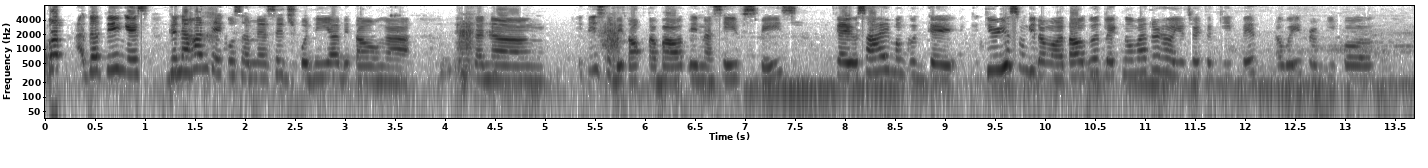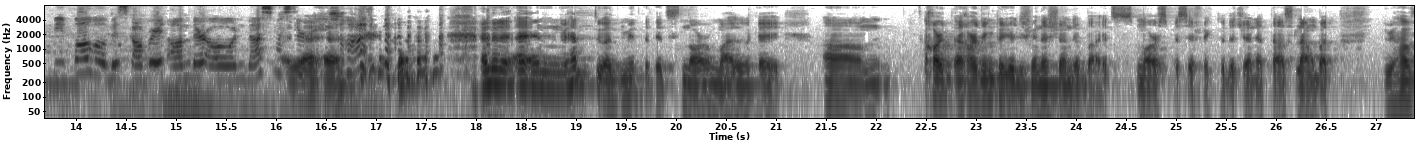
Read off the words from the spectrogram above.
but the thing is, ganahan kay ko sa message po niya bitaw nga kanang is to be talked about in a safe space. Kay usahay man gud kay curious mong gid mga tao good like no matter how you try to keep it away from people, people will discover it on their own. Yeah, masturbation. and then and we have to admit that it's normal. Okay, um, according to your definition, diba, it's more specific to the genitals lang. But we have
